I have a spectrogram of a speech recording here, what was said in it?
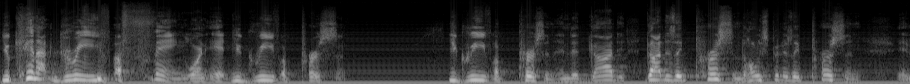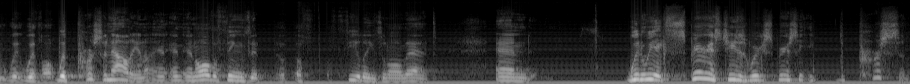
you cannot grieve a thing or an it, you grieve a person. You grieve a person, and that God, God is a person. The Holy Spirit is a person. Eh, with, with, with personality and, and, and, all the things that, of, of feelings and all that. And when we experience Jesus, we're experiencing the person,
